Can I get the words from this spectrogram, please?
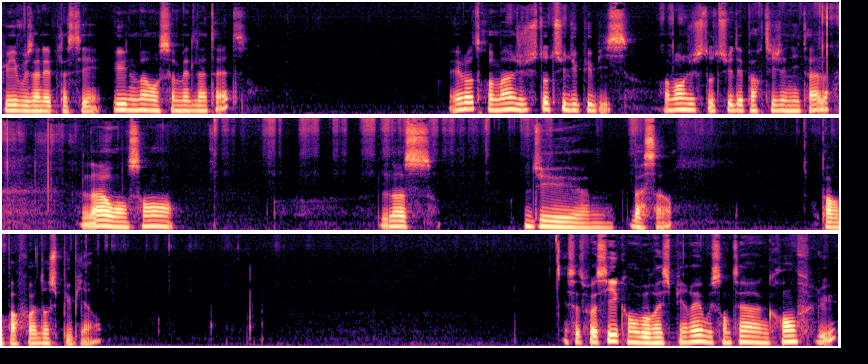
Puis vous allez placer une main au sommet de la tête et l'autre main juste au-dessus du pubis, vraiment juste au-dessus des parties génitales, là où on sent l'os du euh, bassin. On parle parfois d'os pubien. Et cette fois-ci, quand vous respirez, vous sentez un grand flux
